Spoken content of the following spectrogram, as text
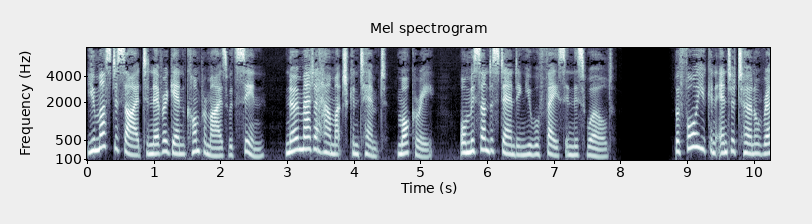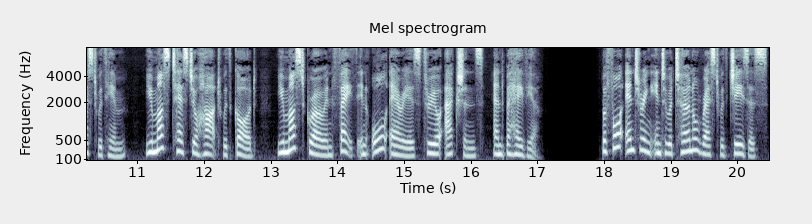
You must decide to never again compromise with sin, no matter how much contempt, mockery, or misunderstanding you will face in this world. Before you can enter eternal rest with Him, you must test your heart with God, you must grow in faith in all areas through your actions and behavior. Before entering into eternal rest with Jesus,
